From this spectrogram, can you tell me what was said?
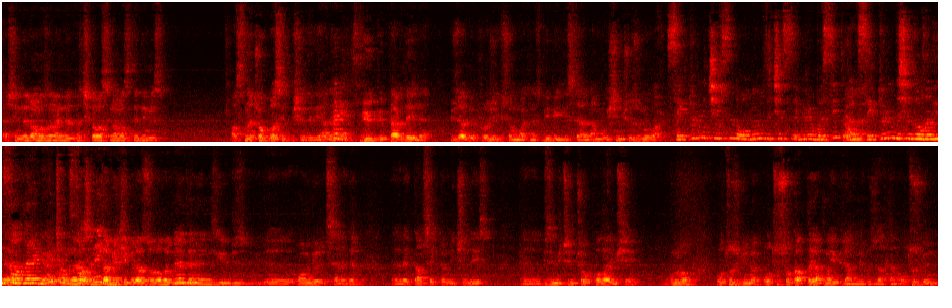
Ya şimdi Ramazan ayında açık hava sineması dediğimiz aslında çok basit bir şeydir. Yani Evet. büyük bir perdeyle güzel bir projeksiyon makinesi, bir bilgisayardan bu işin çözümü var. Sektörün içerisinde olduğunuz için size göre basit ama Yani. sektörün dışında olan insanlara Evet, göre yani çok zor için değil tabii mi? ki biraz zor olabilir. Hı hı. Dediğiniz gibi biz e, 11 senedir e, reklam sektörünün içindeyiz. E, bizim için çok kolay bir şey. Bunu 30 günü 30 sokakta yapmayı planlıyoruz zaten. 30 gün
